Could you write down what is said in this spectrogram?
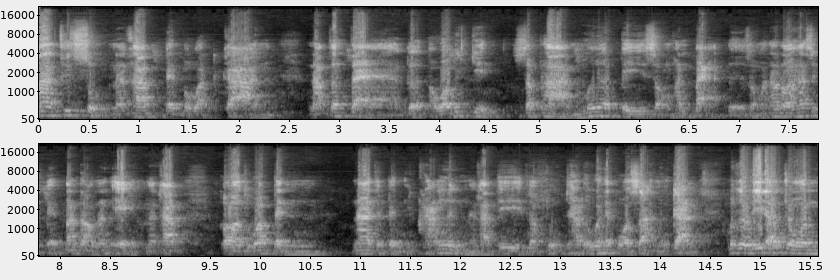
มากที่สุดนะครับ เป็นประวัติการนับตั้งแต่เกิดภาวะวิกฤตสปรามเมื่อปี 2008 หรือ 2551 บ้านเรานั่นเองนะครับ ก็ถือว่าเป็น น่าจะเป็นอีกครั้งหนึ่งนะครับ ที่เราถูกจารึกไว้ในประวัติศาสตร์เหมือนกัน เมื่อคืนนี้ดาวโจนส์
